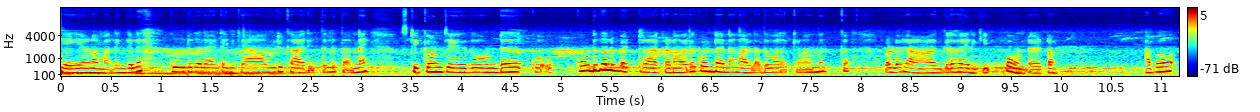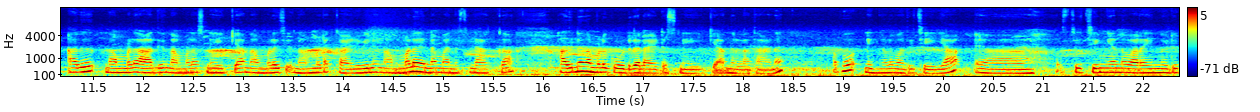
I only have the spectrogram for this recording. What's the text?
ചെയ്യണം. അല്ലെങ്കിൽ കൂടുതലായിട്ട് എനിക്ക് ആ ഒരു കാര്യത്തിൽ തന്നെ സ്റ്റിക്ക് ഓൺ ചെയ്തുകൊണ്ട് കൂടുതൽ ബെറ്റർ ആക്കണം. അവരെ കൊണ്ട് തന്നെ നല്ലത് വരയ്ക്കണം എന്നൊക്കെ ഉള്ളൊരു ആഗ്രഹം എനിക്കിപ്പോൾ ഉണ്ട് കേട്ടോ. അപ്പോൾ അത് നമ്മൾ ആദ്യം നമ്മളെ സ്നേഹിക്കുക നമ്മൾ നമ്മുടെ കഴിവിനെ നമ്മൾ തന്നെ മനസ്സിലാക്കുക അതിനെ നമ്മൾ കൂടുതലായിട്ട് സ്നേഹിക്കുക എന്നുള്ളതാണ്. അപ്പോൾ നിങ്ങളും അത് ചെയ്യുക. സ്റ്റിച്ചിങ് എന്ന് പറയുന്നൊരു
